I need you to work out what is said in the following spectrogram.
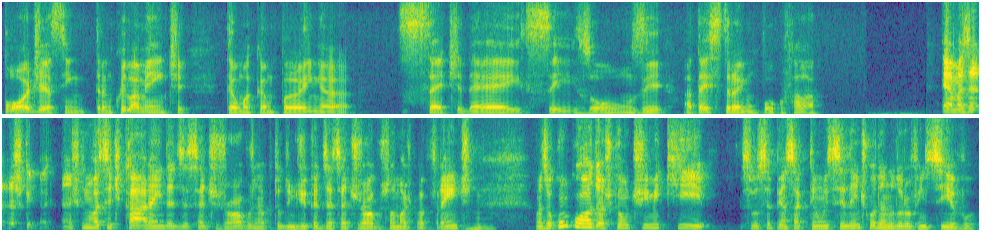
pode, assim, tranquilamente ter uma campanha 7-10, 6-11, até estranho um pouco falar. É, mas acho que, acho que não vai ser de cara ainda 17 jogos, né? Porque tudo indica 17 jogos só mais pra frente. Uhum. Mas eu concordo, acho que é um time que, se você pensar que tem um excelente coordenador ofensivo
